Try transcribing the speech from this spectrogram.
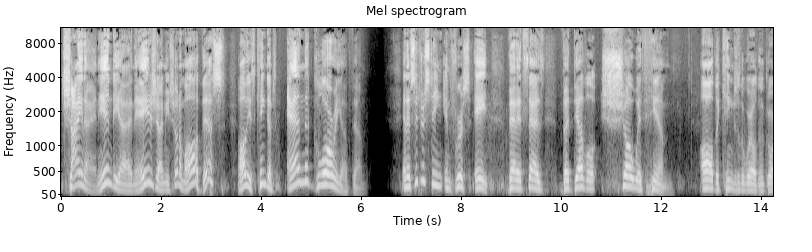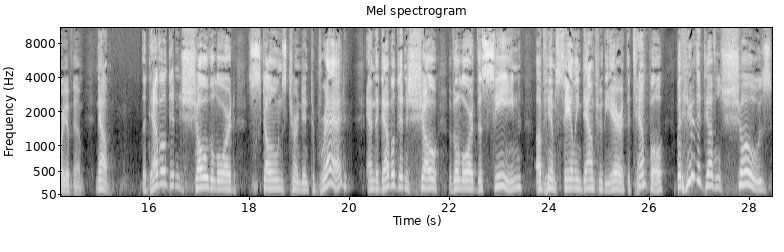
China and India and Asia. I mean, showed him all of this, all these kingdoms and the glory of them. And it's interesting in verse 8 that it says, the devil showeth him all the kings of the world and the glory of them. Now, the devil didn't show the Lord stones turned into bread, and the devil didn't show the Lord the scene of him sailing down through the air at the temple. But here the devil shows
